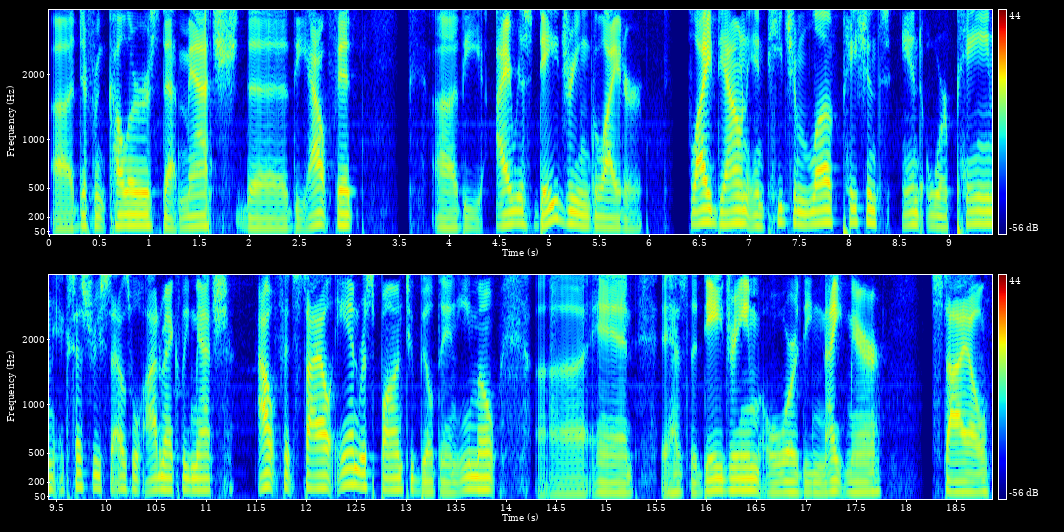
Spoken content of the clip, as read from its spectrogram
uh, different colors that match the the outfit. Uh, the Iris Daydream Glider. Fly down and teach him love, patience, and or pain. Accessory styles will automatically match outfit style and respond to built-in emote. Uh, and it has the Daydream or the Nightmare style.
